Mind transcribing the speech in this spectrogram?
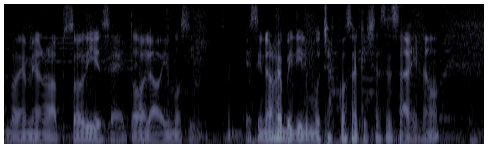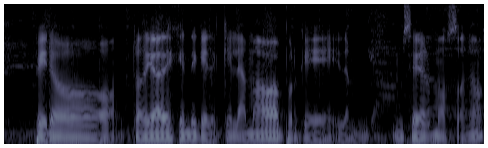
Bohemian Rhapsody, o sea, que todo lo vimos y si no repetir muchas cosas que ya se sabe, ¿no? Pero rodeado de gente que, la amaba porque era un ser hermoso, ¿no?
